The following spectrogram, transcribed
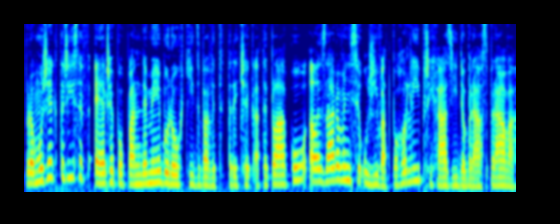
Pro muže, kteří se v éře po pandemii budou chtít zbavit triček a tepláků, ale zároveň si užívat pohodlí, přichází dobrá zpráva.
